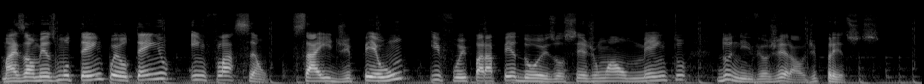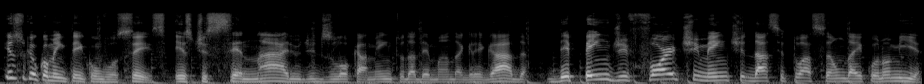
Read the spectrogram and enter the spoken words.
Mas ao mesmo tempo eu tenho inflação saí de P1 e fui para P2, ou seja, um aumento do nível geral de preços. Isso que eu comentei com vocês, este cenário de deslocamento da demanda agregada, depende fortemente da situação da economia.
